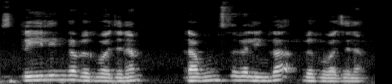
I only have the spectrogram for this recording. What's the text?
സ്ത്രീലിംഗ ബഹുവചനം നപുംസകലിംഗ ബഹുവചനം.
